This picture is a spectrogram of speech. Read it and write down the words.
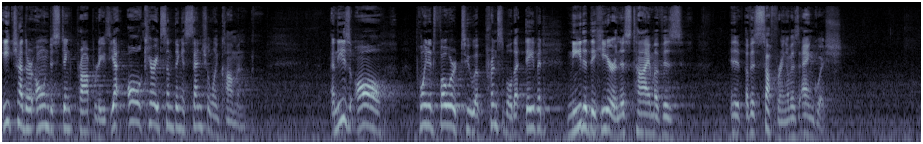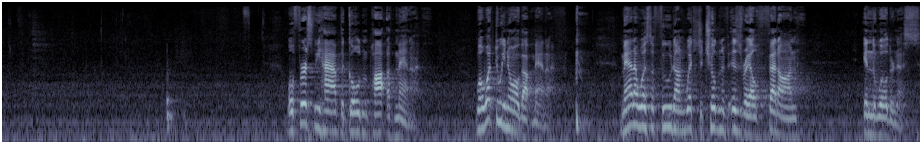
each had their own distinct properties, yet all carried something essential in common. And these all pointed forward to a principle that David needed to hear in this time of his, of his suffering, of his anguish. Well, first we have the golden pot of manna. Well, what do we know about manna? manna was the food on which the children of Israel fed on in the wilderness.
